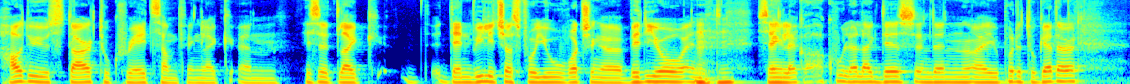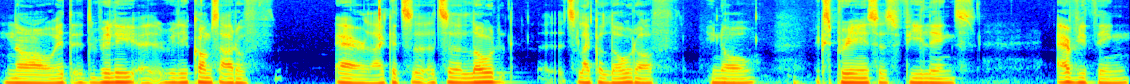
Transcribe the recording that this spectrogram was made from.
how do you start to create something? Like, um, is it like then really just for you watching a video and Mhm. saying like, oh, cool, I like this, and then I put it together? no it, it really it really comes out of air like it's a, it's a load it's like a load of you know experiences feelings everything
